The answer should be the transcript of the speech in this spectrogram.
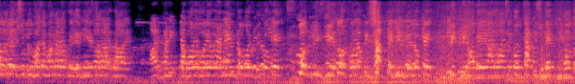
আমাদের আর খানিকটা বড় হলে ওরা ন্যাংটো করবে তোকে। তোর দিয়ে তোর লোকে। বিক্রি হবে, আরও আছে তোর যা কিছু ব্যক্তিগত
